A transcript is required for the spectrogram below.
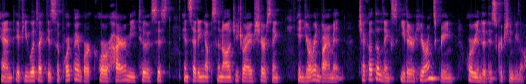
And if you would like to support my work or hire me to assist in setting up Synology Drive ShareSync in your environment, check out the links either here on screen or in the description below.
